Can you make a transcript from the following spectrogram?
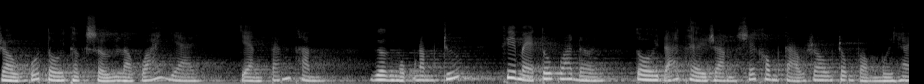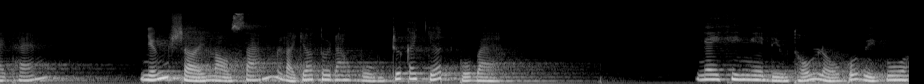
Râu của tôi thật sự là quá dài, chàng tán thành. Gần một năm trước, khi mẹ tôi qua đời, tôi đã thề rằng sẽ không cạo râu trong vòng 12 tháng. Những sợi màu xám là do tôi đau buồn trước cái chết của bà. Ngay khi nghe điều thổ lộ của vị vua,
